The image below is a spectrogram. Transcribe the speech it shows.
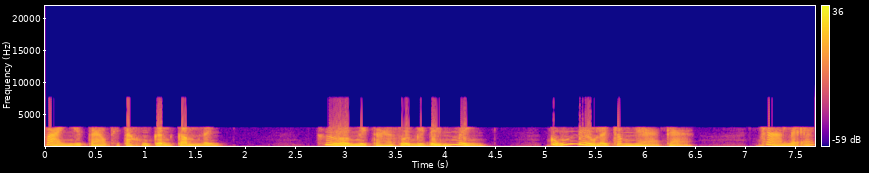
phải như tao thì tao không cần cầm đấy Thừa người ta rồi mới đến mình, cũng đều là trong nhà cả. Chả lẽ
